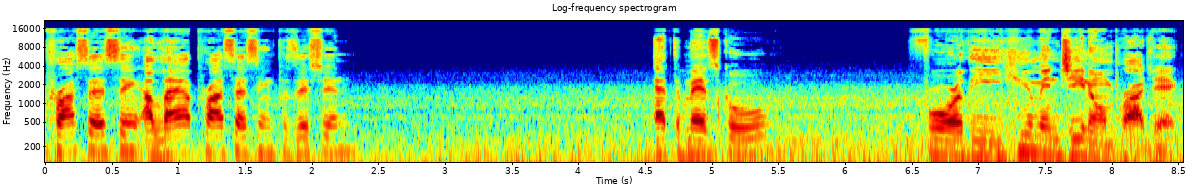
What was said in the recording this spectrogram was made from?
processing, a lab processing position at the med school for the Human Genome Project.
